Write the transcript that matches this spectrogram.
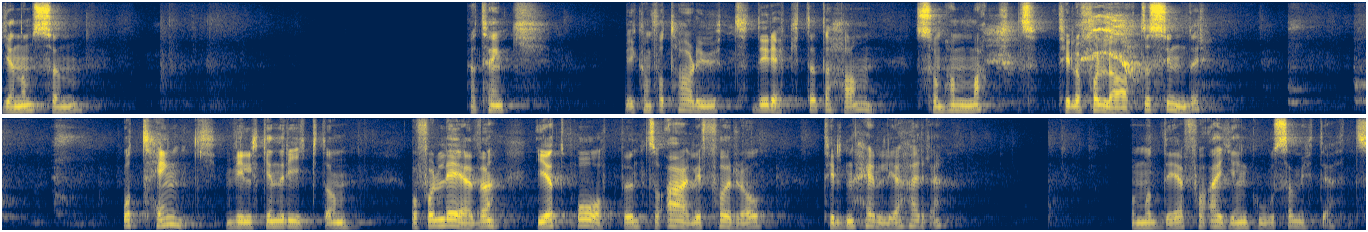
gjennom Sønnen. Ja, tenk, vi kan få tale ut direkte til Ham som har makt til å forlate synder. Og tenk hvilken rikdom å få leve i et åpent og ærlig forhold til den hellige Herre. Og må det få eie en god samvittighet.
